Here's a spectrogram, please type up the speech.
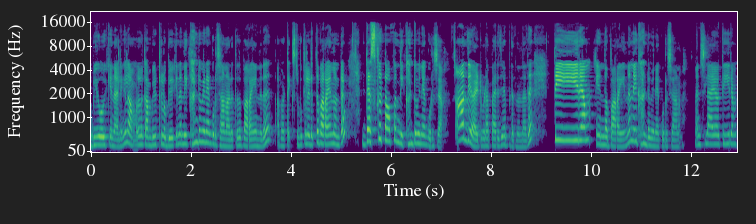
ഉപയോഗിക്കുന്ന അല്ലെങ്കിൽ നമ്മൾ കമ്പ്യൂട്ടറിൽ ഉപയോഗിക്കുന്ന നിഘണ്ടുവിനെ കുറിച്ചാണ് അടുത്തത് പറയുന്നത്. അപ്പോൾ ടെക്സ്റ്റ് ബുക്കിൽ എടുത്ത് പറയുന്നുണ്ട് ഡെസ്ക് ടോപ്പ് നിഘണ്ടുവിനെ കുറിച്ചാണ്. ആദ്യമായിട്ട് ഇവിടെ പരിചയപ്പെടുത്തുന്നത് തീരം എന്ന് പറയുന്ന നിഘണ്ടുവിനെ കുറിച്ചാണ്. മനസ്സിലായോ? തീരം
